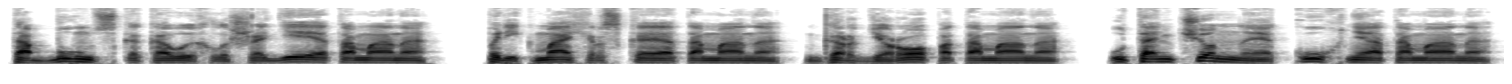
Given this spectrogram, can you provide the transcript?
табун скаковых лошадей атамана, парикмахерская атамана, гардероб атамана, утонченная кухня атамана,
